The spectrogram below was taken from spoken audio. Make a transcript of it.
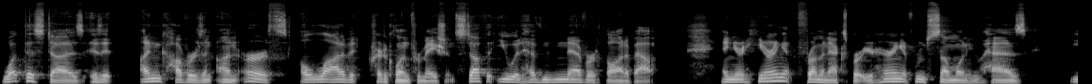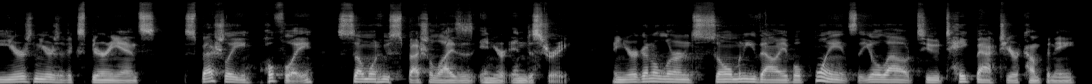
What this does is it uncovers and unearths a lot of it critical information, stuff that you would have never thought about. And you're hearing it from an expert, you're hearing it from someone who has years and years of experience, especially, hopefully, someone who specializes in your industry and you're going to learn so many valuable points that you'll allow to take back to your company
